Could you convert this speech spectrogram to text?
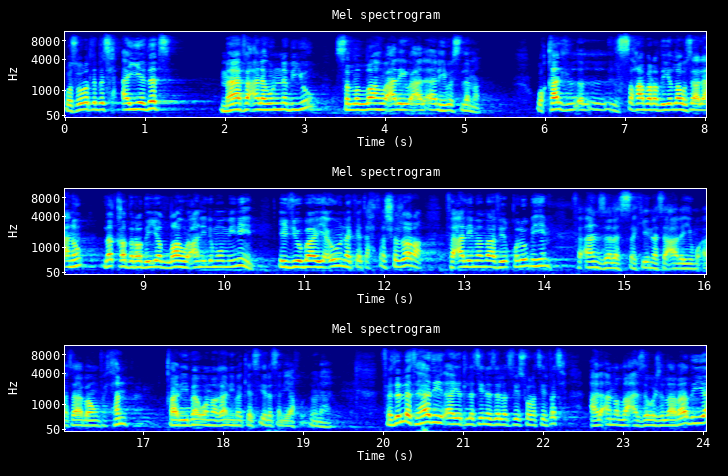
وصورة الفتح أيدت ما فعله النبي صلى الله عليه وعلى آله وسلم. وقال الصحابة رضي الله تعالى عنهم لقد رضي الله عن المؤمنين إذ يبايعونك تحت الشجرة فعلم ما في قلوبهم فأنزل السكينة عليهم وأتابهم فتحا قريبا ومغانم كثيرة يأخذونها. فدلت هذه الآية التي نزلت في سورة الفتح على أن الله عز وجل رضي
